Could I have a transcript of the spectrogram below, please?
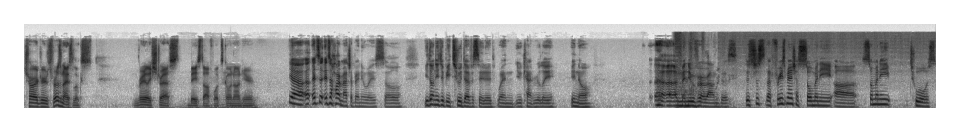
chargers. Frozen Ice looks really stressed based off what's going on here. Yeah, uh, it's a, it's a hard matchup anyway, so you don't need to be too devastated when you can't really, you know, uh, maneuver around this. It's just that Freeze Mage has so many uh so many tools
